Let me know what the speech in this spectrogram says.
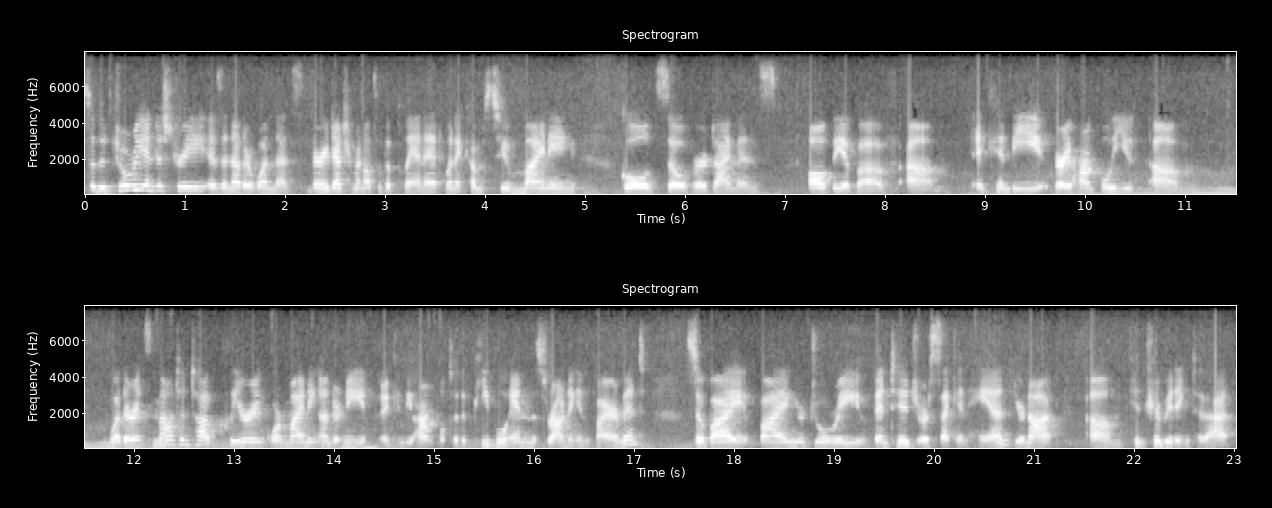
So, the jewelry industry is another one that's very detrimental to the planet when it comes to mining gold, silver, diamonds, all of the above. Um, it can be very harmful. You, um, whether it's mountaintop clearing or mining underneath, it can be harmful to the people and the surrounding environment. So by buying your jewelry vintage or secondhand, you're not um, contributing to that.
